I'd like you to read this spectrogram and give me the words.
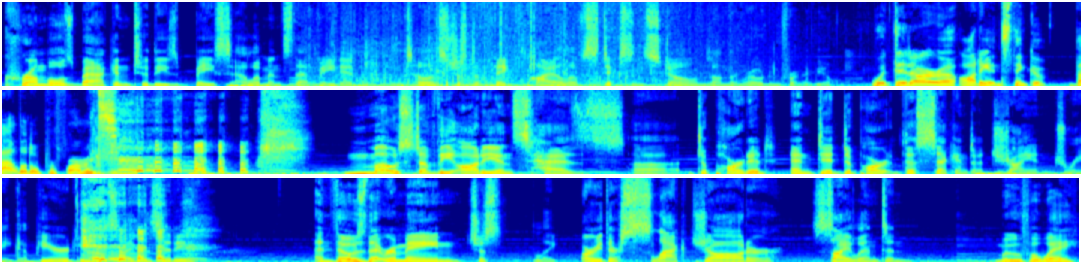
crumbles back into these base elements that made it until it's just a big pile of sticks and stones on the road in front of you. What did our uh, audience think of that little performance? Most of the audience has uh, departed and did depart the second a giant drake appeared outside the city. And those that remain just like are either slack jawed or silent and move away.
